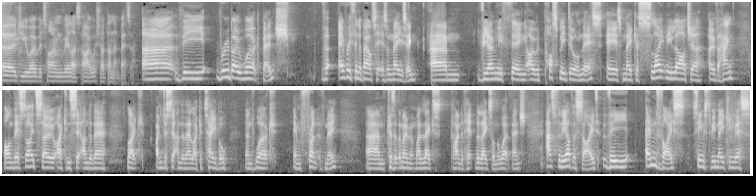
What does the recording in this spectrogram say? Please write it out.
urged you over time and realised, oh, I wish I'd done that better? Uh, the Roubo workbench, the, everything about it is amazing. Um, the only thing I would possibly do on this is make a slightly larger overhang on this side so I can sit under there like I can just sit under there like a table and work in front of me because um, at the moment my legs kind of hit the legs on the workbench. As for the other side, the end vise seems to be making this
